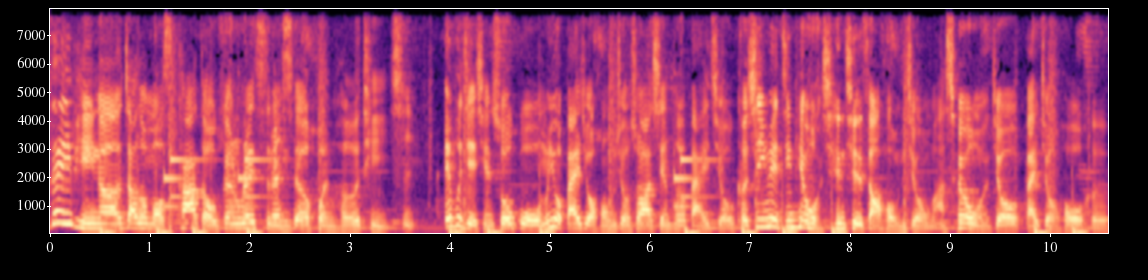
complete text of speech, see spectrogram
这一瓶呢叫做 Moscato 跟 Riesling 的混合体。是 F 姐以前说过，我们有白酒、红酒，说要先喝白酒，可是因为今天我先介绍红酒嘛，所以我们就白酒后喝。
